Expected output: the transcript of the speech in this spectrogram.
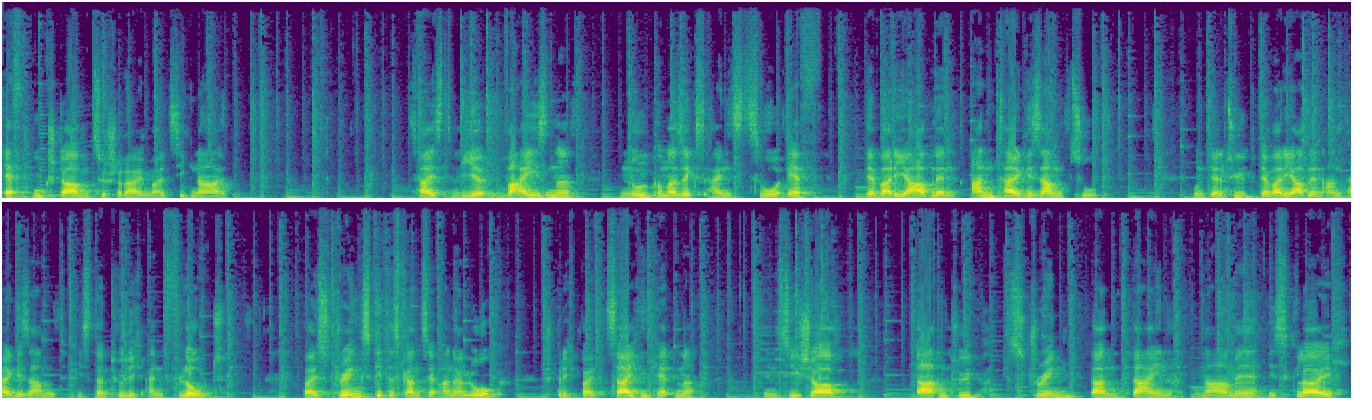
F-Buchstaben zu schreiben als Signal. Das heißt, wir weisen 0,612f der Variablen Anteil Gesamt zu. Und der Typ der Variablen Anteil Gesamt ist natürlich ein Float. Bei Strings geht das Ganze analog, sprich bei Zeichenketten in C-Sharp Datentyp String, dann dein Name ist gleich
